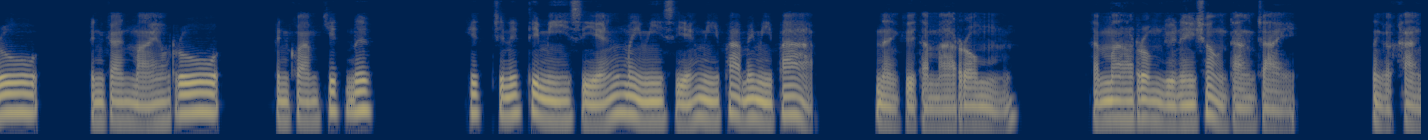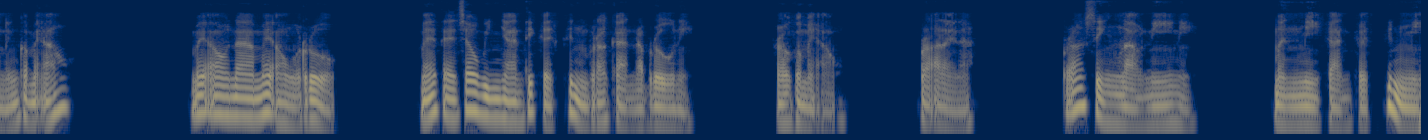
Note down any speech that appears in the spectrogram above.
รู้ เป็นการหมายรู้ เป็นความคิดนึก คิดชนิดที่มีเสียงไม่มีเสียงมีภาพไม่มีภาพ นั่นคือธรรมารมธรรมารมอยู่ในช่องทางใจ นั่นก็ข้างหนึ่งก็ไม่เอา ไม่เอานามไม่เอารูป แม้แต่เจ้าวิญญาณที่เกิดขึ้นเพราะการรับรู้นี่ เราก็ไม่เอา เพราะอะไรนะ เพราะสิ่งเหล่านี้นี่ มันมีการเกิดขึ้นมี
